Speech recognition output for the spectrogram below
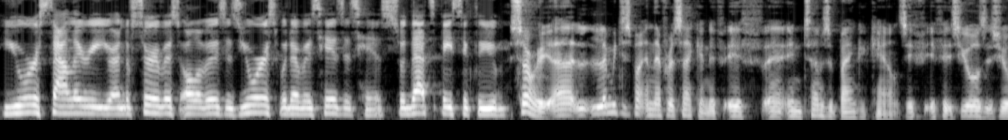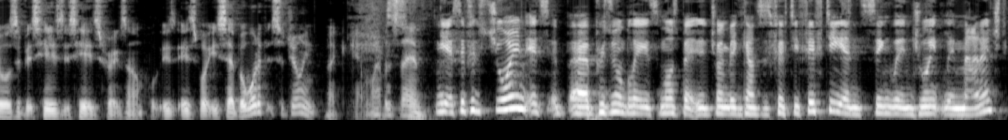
Your salary, your end of service, all of this is yours. Whatever is his is his. So that's basically you. Sorry, uh, let me just butt in there for a second. If, if uh, in terms of bank accounts, if, if it's yours, it's yours. If it's his, it's his. For example, is, is what what you said. But what if it's a joint bank account? What happens then? Yes, if it's joint, it's uh, presumably it's most joint bank accounts is 50-50 and singly and jointly managed.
